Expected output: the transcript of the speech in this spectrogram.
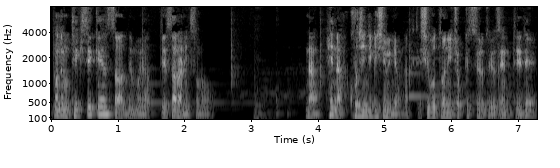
まあでも適正検査でもやって、さらにその、な、変な個人的趣味ではなくて仕事に直結するという前提で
